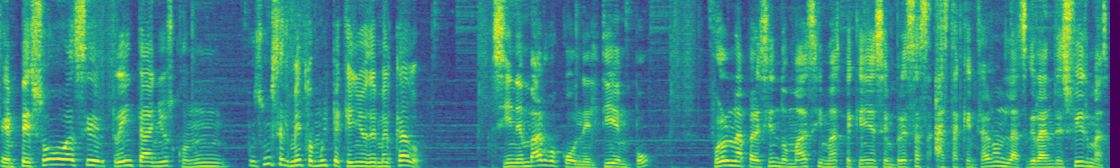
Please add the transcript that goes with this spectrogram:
Empezó hace 30 años con un, pues un segmento muy pequeño de mercado. Sin embargo, con el tiempo fueron apareciendo más y más pequeñas empresas hasta que entraron las grandes firmas.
